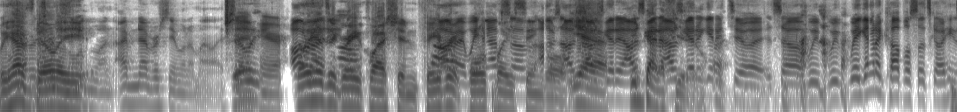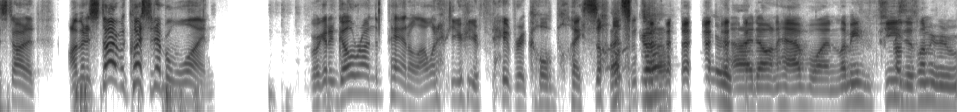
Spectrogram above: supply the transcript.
We have I've never Billy. seen one. I've never seen one in my life. Same Billy- here. All Billy has right, a great question. Favorite All right, we have Coldplay some. I single. was, I was, I was Yeah. getting, I was got getting, a I was few. getting get into it. So we we we got a couple. So let's go ahead and start it. I'm going to start with question number one. We're going to go around the panel. I want to hear your favorite Coldplay song. Let's go. I don't have one. Let me, Jesus, let me re- From,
